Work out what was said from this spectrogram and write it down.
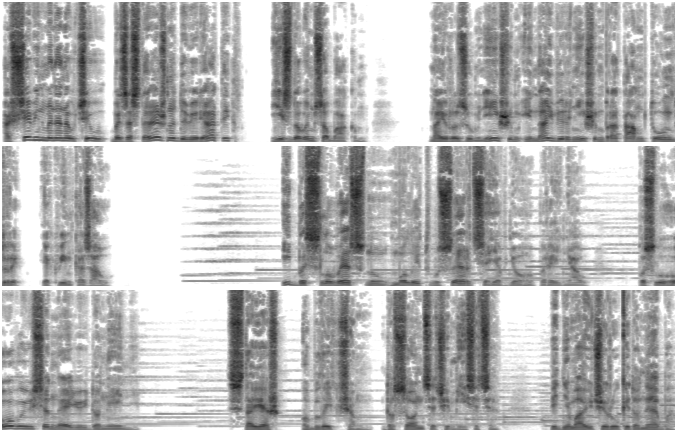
А ще він мене навчив беззастережно довіряти їздовим собакам, найрозумнішим і найвірнішим братам тундри, як він казав. І безсловесну молитву серця я в нього перейняв, послуговуюся нею й донині. Стаєш обличчям до сонця чи місяця, піднімаючи руки до неба,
